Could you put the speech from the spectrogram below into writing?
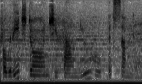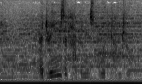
For with each dawn she found new hope that someday her dreams of happiness would come true.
